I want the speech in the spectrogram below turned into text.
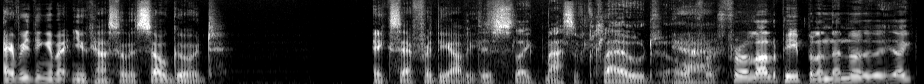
Everything about Newcastle is so good, except for the obvious. This like massive cloud Yeah. over it for a lot of people, and then uh, like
